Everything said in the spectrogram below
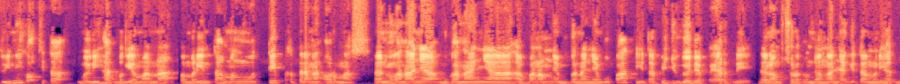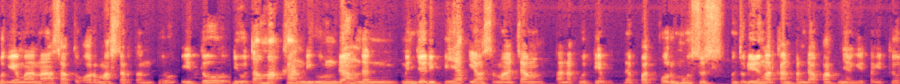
Ini kok kita melihat bagaimana pemerintah mengutip keterangan ormas dan bukan hanya bukan hanya apa namanya bukan hanya bupati tapi juga DPRD. Dalam surat undangannya kita melihat bagaimana satu ormas tertentu itu diutamakan diundang dan menjadi pihak yang semacam tanda kutip dapat forum khusus untuk didengarkan pendapatnya gitu. Itu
